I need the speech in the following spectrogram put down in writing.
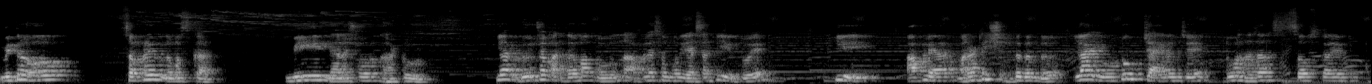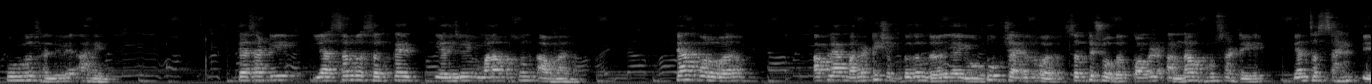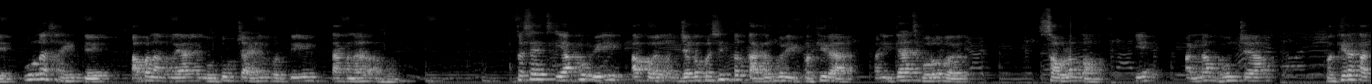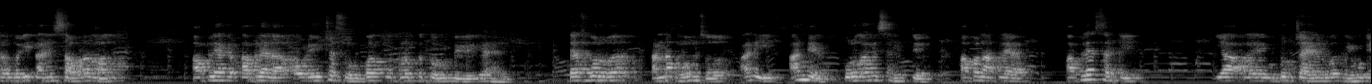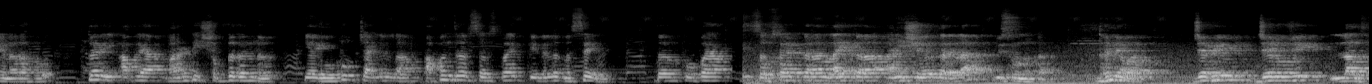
मित्र हो सप्रेम नमस्कार. मी ज्ञानेश्वर घाटूळ. या व्हिडिओच्या माध्यमातून आपल्यासमोर यासाठी येतोय की आपल्या मराठी शब्दगंध या युट्यूब चॅनलचे दोन हजार सबस्क्राईब पूर्ण झालेले आहेत. त्यासाठी या सर्व सबस्क्राईब यांचे मनापासून आभार. त्याचबरोबर आपल्या मराठी शब्दगंध या युट्यूब चॅनलवर सत्यशोधक कॉम्रेड अण्णा भाऊ साठे यांचं साहित्य पूर्ण साहित्य आपण आपल्या युट्यूब चॅनलवरती टाकणार आहोत. तसेच यापूर्वी आपण जगप्रसिद्ध कादंबरी फकीरा आणि त्याचबरोबर सावळा माल हे अण्णा भाऊंच्या फकीरा कादंबरी आणि सावळा माल आपल्या आपल्याला ऑडिओच्या स्वरूपात उपलब्ध करून दिलेली आहे. त्याचबरोबर अण्णा भाऊंचं आणि अन्य पुरोगामी साहित्य आपण आपल्या आपल्यासाठी या आपल्या युट्यूब चॅनलवर घेऊन येणार आहोत. तरी आपल्या मराठी शब्दगंध या युट्यूब चॅनलला आपण जर सबस्क्राईब केलेलं नसेल तर कृपया सबस्क्राईब करा लाईक करा आणि शेअर करायला विसरू नका. धन्यवाद. जय भीम जय रोजी लाल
